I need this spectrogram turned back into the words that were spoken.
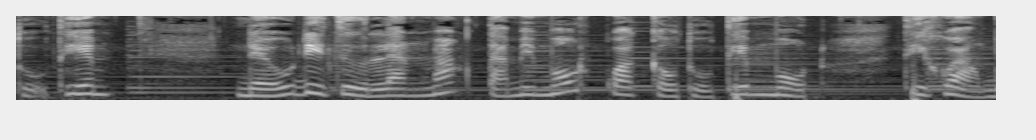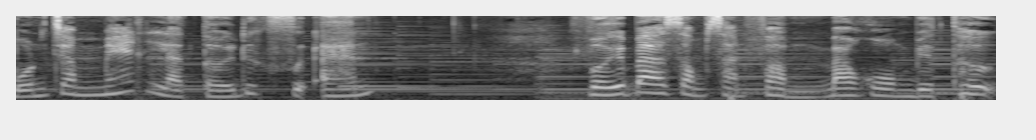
Thủ Thiêm. Nếu đi từ Landmark 81 qua cầu Thủ Thiêm 1 thì khoảng 400 m là tới được dự án. Với ba dòng sản phẩm bao gồm biệt thự,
